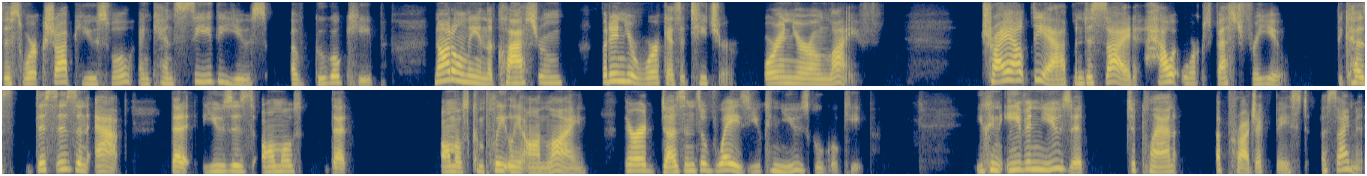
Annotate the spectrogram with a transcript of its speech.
this workshop useful and can see the use of Google Keep, not only in the classroom, but in your work as a teacher or in your own life. Try out the app and decide how it works best for you, because this is an app that uses almost that almost completely online. There are dozens of ways you can use Google Keep. You can even use it to plan a project-based assignment.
